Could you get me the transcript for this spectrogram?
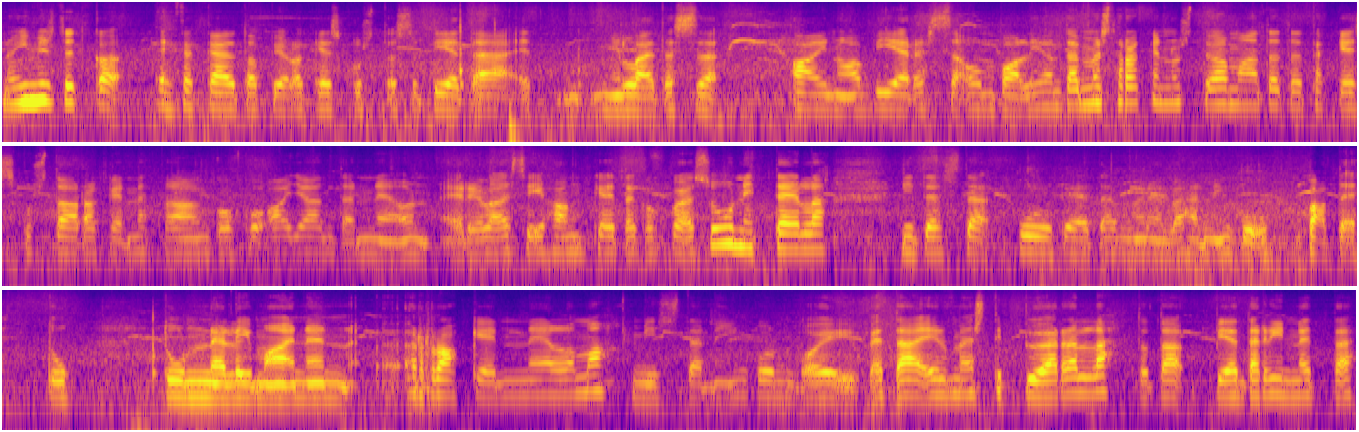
No ihmiset, jotka ehkä käy Tapiola keskustassa, tietää, että millainen tässä ainoa vieressä on paljon tämmöistä rakennustyömaata. Tätä keskustaa rakennetaan koko ajan. Tänne on erilaisia hankkeita koko ajan suunnitteilla. Niin tästä kulkee tämmöinen vähän niin kuin katettu tunnelimainen rakennelma, mistä niin kuin voi vetää ilmeisesti pyörällä tota pientä rinnettä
